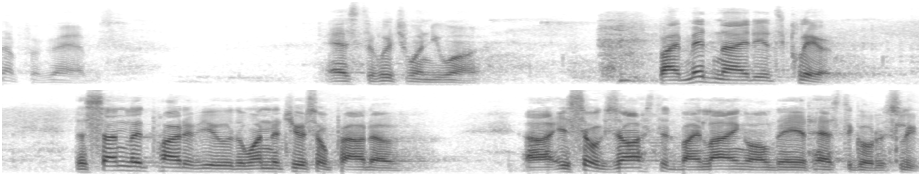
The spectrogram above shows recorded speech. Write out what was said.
up for grabs as to which one you are. By midnight, it's clear. The sunlit part of you, the one that you're so proud of, uh, is so exhausted by lying all day it has to go to sleep.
